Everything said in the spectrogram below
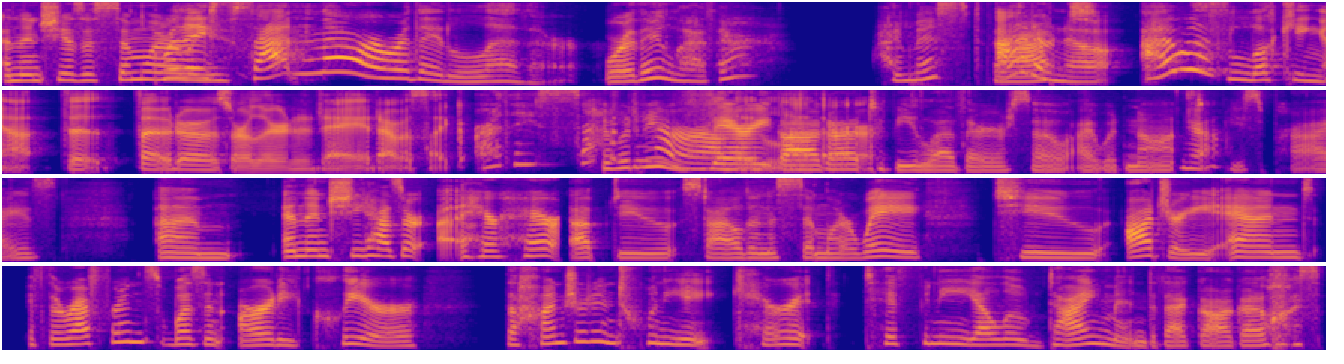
And then she has a similar. Were they satin though, or were they leather? Were they leather? I missed that. I don't know. I was looking at the photos earlier today, and I was like, "Are they satin?" It would be very Gaga to be leather, so I would not Yeah. be surprised. Um, and then she has her her hair updo styled in a similar way to Audrey. And if the reference wasn't already clear, the 128 carat Tiffany yellow diamond that Gaga was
